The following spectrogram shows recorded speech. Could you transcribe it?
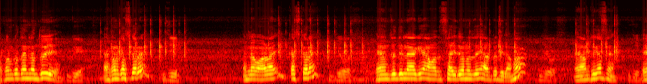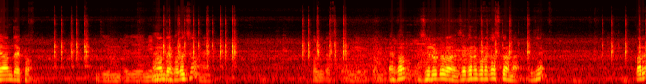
এখন কত আনলাম? দুই এখন কাজ করে? জি। আনলাম আড়াই। কাজ করে? জি বস। এখন যদি লাগে আমাদের সাইজ অনুযায়ী আরেকটু দিলাম হ্যাঁ? জি বস। এখন ঠিক আছে? জি। এখন দেখো। জি এখন দেখো দেখছ? হ্যাঁ। সবই কাজ করে এখন জিরো টলারেন্স এখানে কোনো কাজ করে না বুঝে করে?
